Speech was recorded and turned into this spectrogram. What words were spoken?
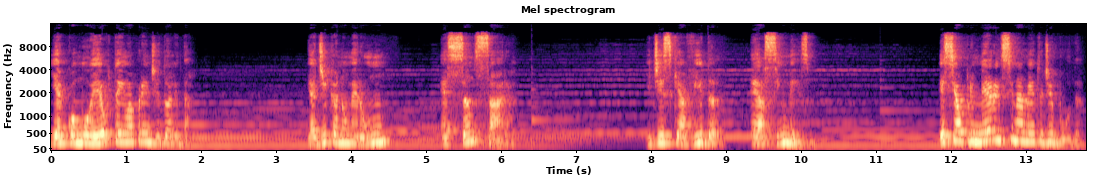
E é como eu tenho aprendido a lidar. E a dica número um é samsara e diz que a vida é assim mesmo. Esse é o primeiro ensinamento de Buda,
